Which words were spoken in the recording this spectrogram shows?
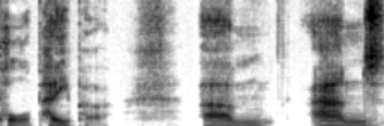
poor paper. Um, and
